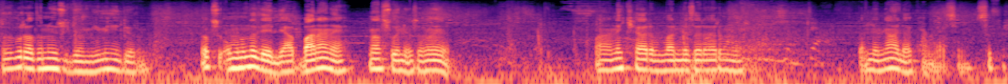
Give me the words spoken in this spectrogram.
Server adına üzülüyorum yemin ediyorum. Yoksa umurumda değil ya. Bana ne? Nasıl oynuyorsan oyna. Bana ne karım var ne zararım var. Benimle ne alakan var senin? Sıfır.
